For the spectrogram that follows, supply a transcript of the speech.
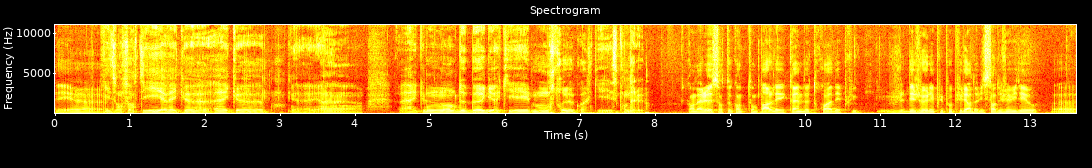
Et euh... Ils ont sorti avec, euh, avec, euh, un, avec le nombre de bugs qui est monstrueux, quoi, qui est scandaleux scandaleux, surtout quand on parle des, quand même de trois des, plus, des jeux les plus populaires de l'histoire du jeu vidéo. Euh,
